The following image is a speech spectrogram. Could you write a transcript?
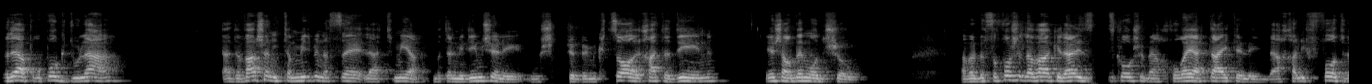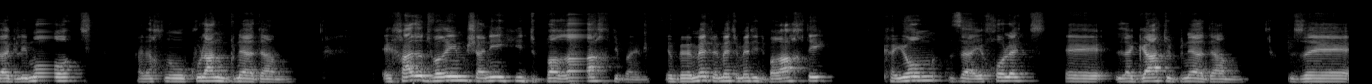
אתה יודע, אפרופו גדולה, הדבר שאני תמיד מנסה להטמיע בתלמידים שלי הוא שבמקצוע עריכת הדין יש הרבה מאוד שואו. אבל בסופו של דבר כדאי לזכור שמאחורי הטייטלים והחליפות והגלימות אנחנו כולנו בני אדם. אחד הדברים שאני התברכתי בהם, באמת באמת באמת התברכתי, כיום זה היכולת אה, לגעת בבני אדם. זה...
